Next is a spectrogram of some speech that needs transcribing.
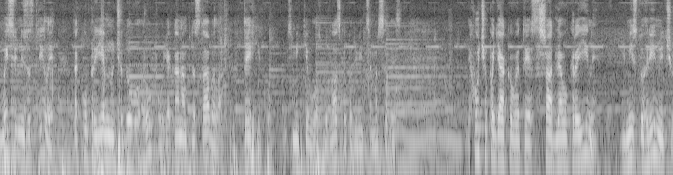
Ми сьогодні зустріли таку приємну чудову групу, яка нам доставила техніку сміттєвоз. Будь ласка, подивіться, Мерседес. Хочу подякувати США для України і місту Грінвічу,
